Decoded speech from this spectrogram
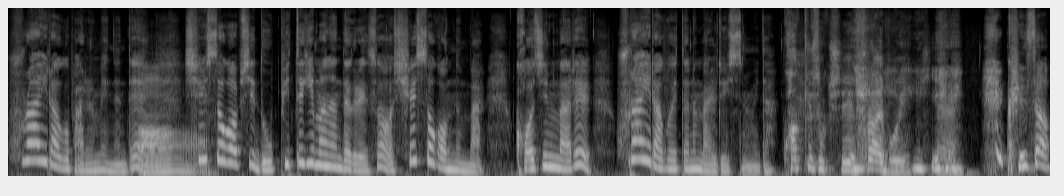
후라이라고 발음했는데 어. 실속 없이 높이 뜨기만 한다 그래서 실속 없는 말, 거짓말을 후라이라고 했다는 말도 있습니다. 곽규석 씨 플라이보이. 예. 그래서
